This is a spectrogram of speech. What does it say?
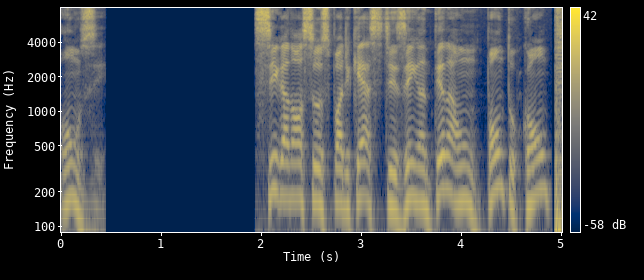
11. Siga nossos podcasts em antena1.com.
